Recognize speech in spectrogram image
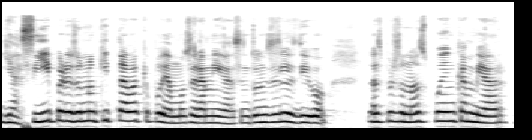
y así, pero eso no quitaba que podíamos ser amigas. Entonces les digo, las personas pueden cambiar,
